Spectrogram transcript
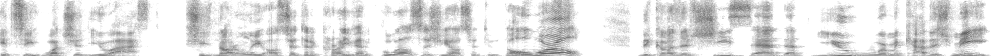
Itzi, what should you ask? She's not only usher to the Kravim, who else is she usher to? The whole world. Because if she said that you were Mekadesh me,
